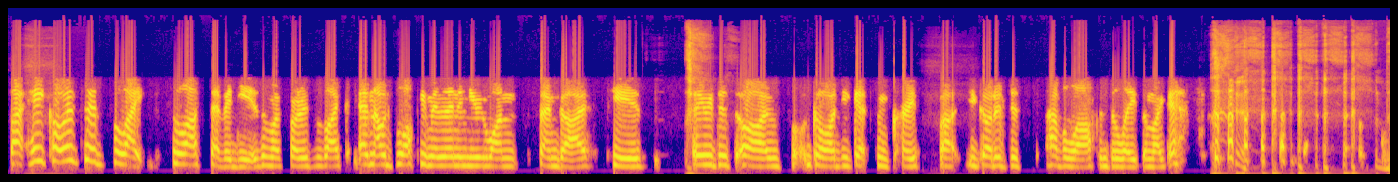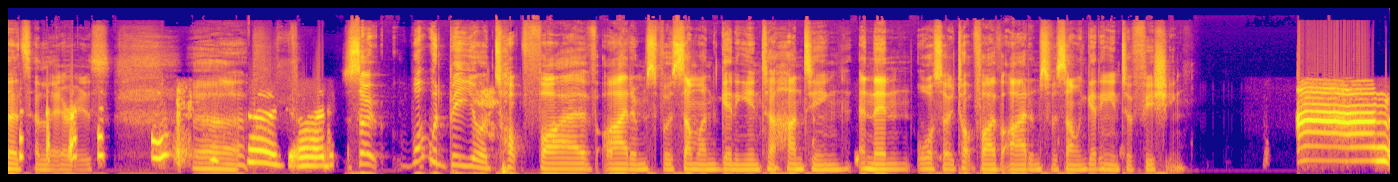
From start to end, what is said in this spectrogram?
But he commented for like for the last seven years of my photos was like, and I would block him, and then a new one, same guy, tears. He would just, oh god, you get some creeps, but you got to just have a laugh and delete them, I guess. That's hilarious. Uh, oh god. So, what would be your top five items for someone getting into hunting, and then also top five items for someone getting into fishing? Um,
